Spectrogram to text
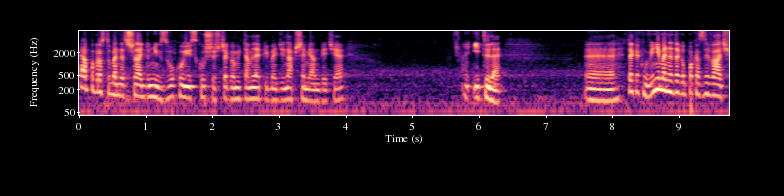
Ja po prostu będę strzelać do nich z łuku i z kuszy, z czego mi tam lepiej będzie na przemian, wiecie. I tyle. E, tak jak mówię, nie będę tego pokazywać.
